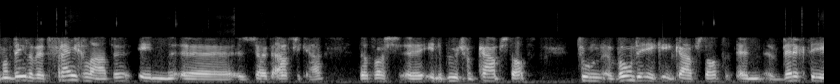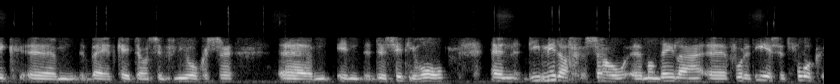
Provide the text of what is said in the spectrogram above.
Mandela werd vrijgelaten in Zuid-Afrika dat was uh, in de buurt van Kaapstad. Toen woonde ik in Kaapstad en werkte ik um, bij het Cape Town Symfonieorchestra um, in de City Hall. En die middag zou uh, Mandela uh, voor het eerst het volk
